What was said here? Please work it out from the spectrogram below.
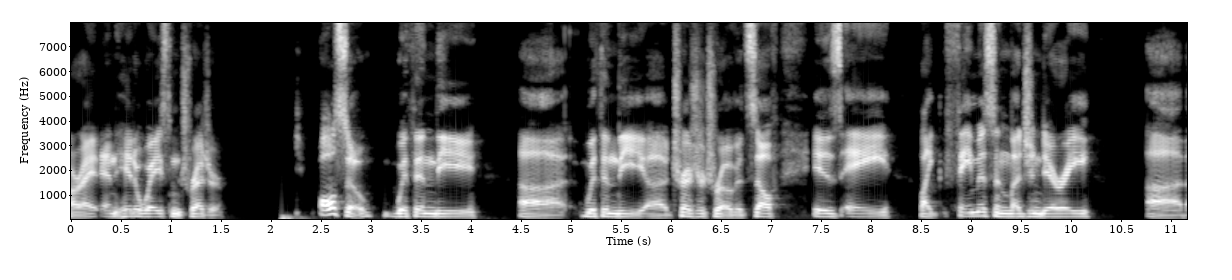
All right, and hid away some treasure. Also, within the uh, within the uh, treasure trove itself is a like famous and legendary uh,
